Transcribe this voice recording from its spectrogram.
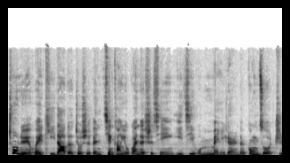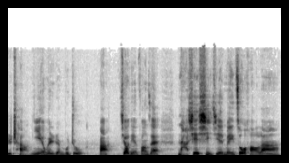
处女会提到的就是跟健康有关的事情，以及我们每一个人的工作职场，你也会忍不住把焦点放在哪些细节没做好啦，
